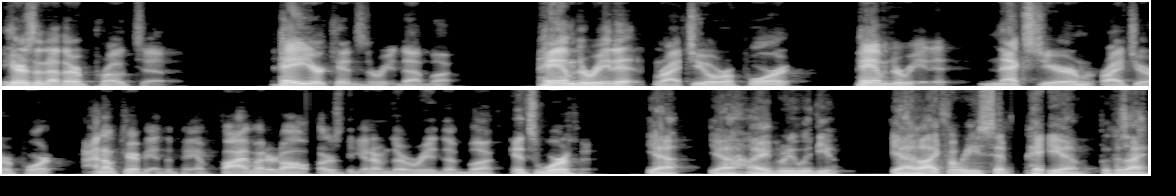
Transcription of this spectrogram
here's another pro tip pay your kids to read that book. Pay them to read it, write you a report. Pay them to read it next year and write you a report. I don't care if you have to pay them $500 to get them to read the book. It's worth it. Yeah. Yeah. I agree with you. Yeah, I like the way you said pay them because I,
